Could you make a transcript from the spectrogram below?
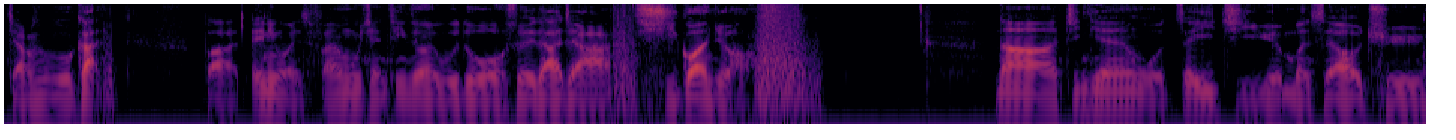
讲了那么多干。But anyways，反正目前听众也不多，所以大家习惯就好。那今天我这一集原本是要去，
